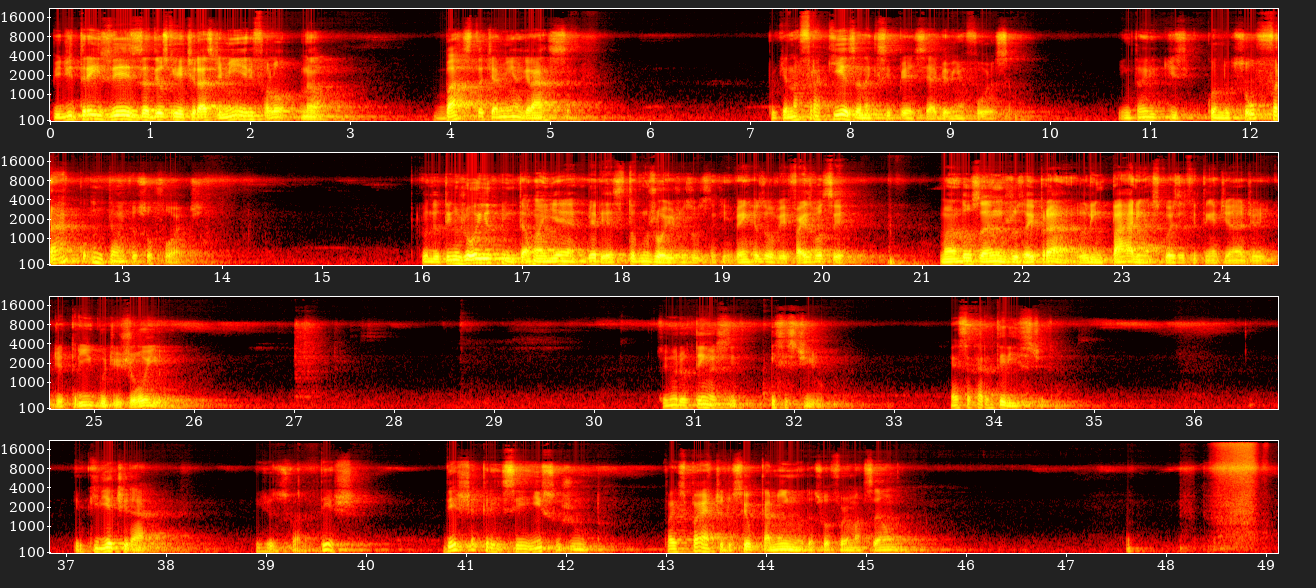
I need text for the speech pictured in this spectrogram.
Pedi três vezes a Deus que retirasse de mim e ele falou: Não, basta-te a minha graça. Porque na fraqueza né, que se percebe a minha força. Então ele diz: quando eu sou fraco, então é que eu sou forte. Quando eu tenho joio, então aí é beleza, estou com joio, Jesus, aqui, vem resolver, faz você. Manda os anjos aí para limparem as coisas que tem adiante de, de trigo, de joio. Senhor, eu tenho esse, esse estilo, essa característica. Eu queria tirar. E Jesus fala: deixa, deixa crescer isso junto. Faz parte do seu caminho, da sua formação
